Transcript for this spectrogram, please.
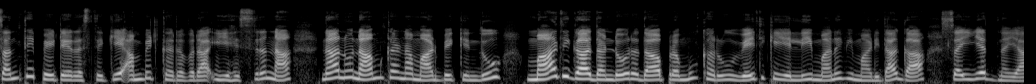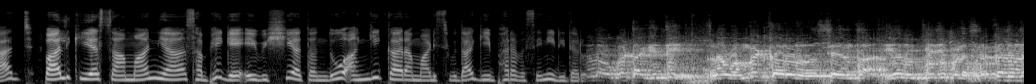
ಸಂತೆಪೇಟೆ ರಸ್ತೆಗೆ ಅಂಬೇಡ್ಕರ್ ಅವರ ಈ ಹೆಸರನ್ನ ನಾನು ನಾಮಕರಣ ಮಾಡಬೇಕೆಂದು ಮಾದಿಗ ದಂಡೋರದ ಪ್ರಮುಖರು ವೇದಿಕೆಯಲ್ಲಿ ಮನವಿ ಮಾಡಿದಾಗ ಸೈಯದ್ ನಯಾಜ್ ಪಾಲಿಕೆಯ ಸಾಮಾನ್ಯ ಸಭೆಗೆ ಈ ವಿಷಯ ತಂದು ಅಂಗೀಕಾರ ಮಾಡಿಸುವುದಾಗಿ ಭರವಸೆ ನೀಡಿದರು. ನಾವು ಅಂಬೇಡ್ಕರ್ ರಸ್ತೆ ಅಂತ ಏನು ಸರ್ಕಲ್ ಇಂದ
